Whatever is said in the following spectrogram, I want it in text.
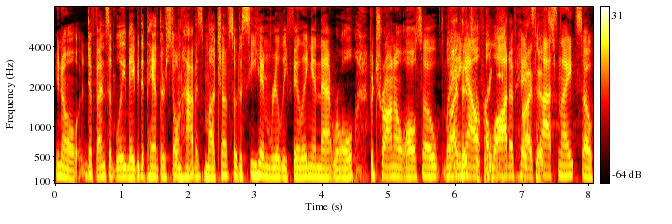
you know, defensively, maybe the Panthers don't have as much of. So to see him really filling in that role, Vatrano also laying out a lot of Five hits. last night. So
